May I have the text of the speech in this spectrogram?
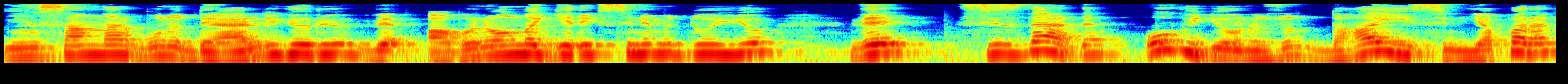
İnsanlar bunu değerli görüyor ve abone olma gereksinimi duyuyor ve sizler de o videonuzun daha iyisini yaparak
